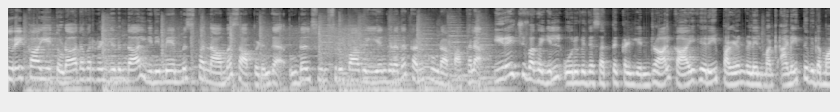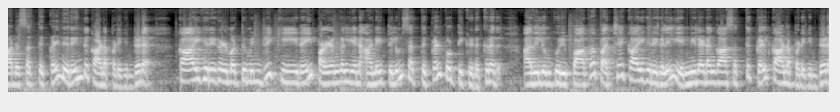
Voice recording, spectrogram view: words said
சுரைக்காயை தொடாதவர்கள் இருந்தால் இனிமே மிஸ் பண்ணாம சாப்பிடுங்க. உடல் சுறுசுறுப்பாக இயங்குறத கண்கூடா பார்க்கலாம். இறைச்சி வகையில் ஒருவித சத்துக்கள் என்றால் காய்கறி பழங்களில் மட் அனைத்து விதமான சத்துக்கள் நிறைந்து காணப்படுகின்றன. காய்கறிகள் மட்டுமின்றி கீரை பழங்கள் என அனைத்திலும் சத்துக்கள் கொட்டி கிடக்கிறது. அதிலும் குறிப்பாக பச்சை காய்கறிகளில் எண்ணிலடங்கா சத்துக்கள் காணப்படுகின்றன.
